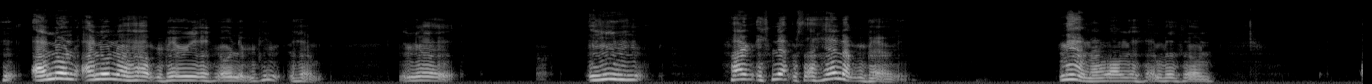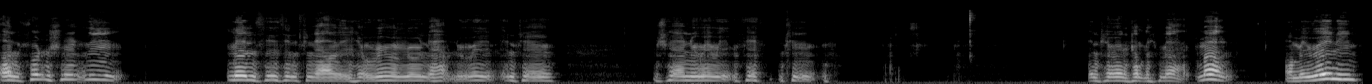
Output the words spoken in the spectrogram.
He, I don't I don't know how Barry is going to beat him because he five steps ahead of Barry. Man, I love this episode. Unfortunately, mid-season finale, so we were going to have to wait until January 15th until it comes back. But I'll be waiting.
